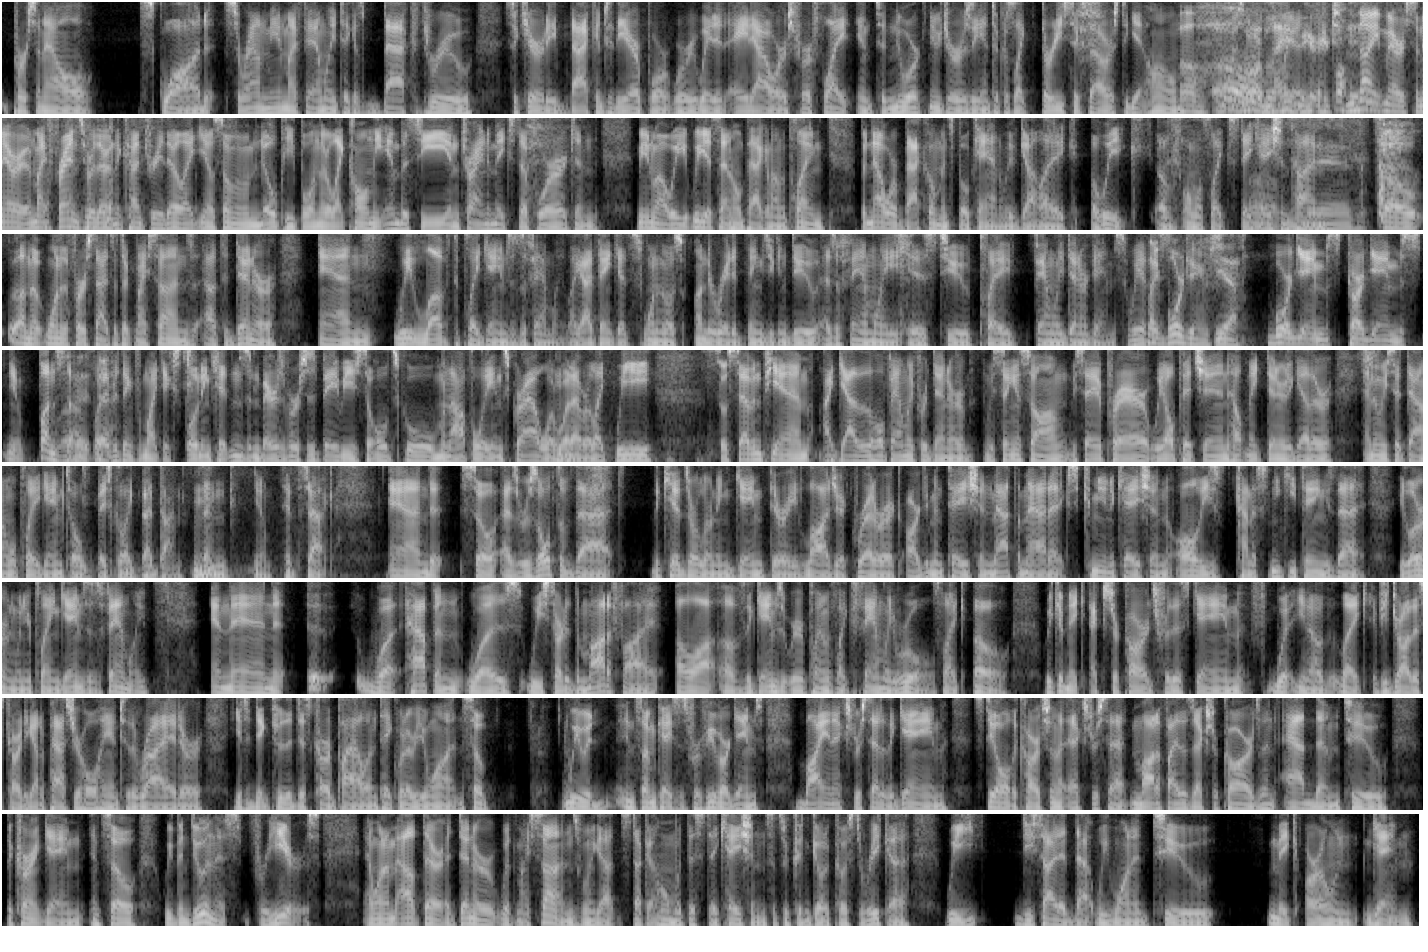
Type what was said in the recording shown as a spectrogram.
personnel squad surround me and my family, take us back through security, back into the airport where we waited eight hours for a flight into Newark, New Jersey, and took us like 36 hours to get home. Oh, it was oh, horrible. Nightmare, was like a nightmare scenario. And my friends who are there in the country, they're like, you know, some of them know people and they're like calling the embassy and trying to make stuff work. And meanwhile, we, we get sent home packing on the plane. But now we're back home in Spokane. We've got like a week of almost like staycation oh, time. Man. So on the one of the first nights, I took my sons out to dinner and we love to play games as a family. Like I think it's one of the most underrated things you can do as a family is to play family dinner games. We have like board games. Yeah. Board games, card games, you know, fun love stuff. It, yeah. Everything from like exploding kittens and bears versus babies to old school Monopoly and Scrabble or mm-hmm. whatever. Like we so 7 p.m. I gather the whole family for dinner. We sing a song, we say a prayer, we all pitch in, help make dinner together, and then we sit down and we'll play a game till basically like bedtime. Mm-hmm. Then, you know, hit the sack. And so as a result of that, the kids are learning game theory, logic, rhetoric, argumentation, mathematics, communication, all these kind of sneaky things that you learn when you're playing games as a family. And then uh, what happened was we started to modify a lot of the games that we were playing with like family rules like oh we could make extra cards for this game you know like if you draw this card you got to pass your whole hand to the right or you get to dig through the discard pile and take whatever you want and so we would, in some cases, for a few of our games, buy an extra set of the game, steal all the cards from that extra set, modify those extra cards, then add them to the current game. And so we've been doing this for years. And when I'm out there at dinner with my sons, when we got stuck at home with this staycation, since we couldn't go to Costa Rica, we decided that we wanted to make our own game.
